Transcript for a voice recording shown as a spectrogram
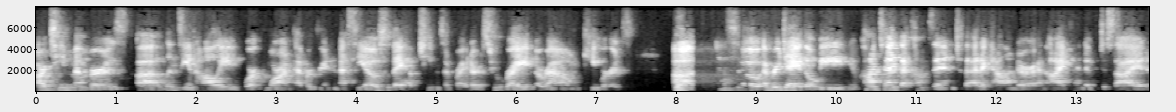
our team members, uh, Lindsay and Holly, work more on evergreen and SEO. So they have teams of writers who write around keywords. Yeah. Uh, and so every day there'll be new content that comes into the edit calendar, and I kind of decide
